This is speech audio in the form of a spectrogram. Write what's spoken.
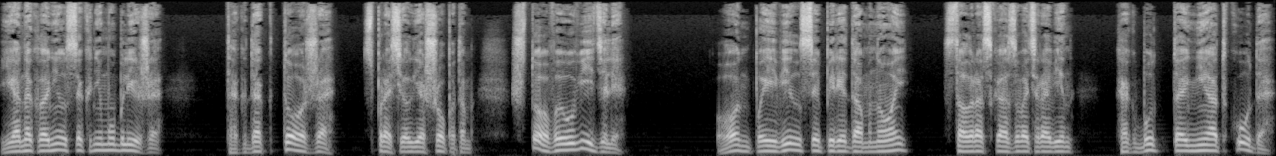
Я наклонился к нему ближе. «Тогда кто же?» — спросил я шепотом. «Что вы увидели?» «Он появился передо мной», — стал рассказывать Равин, — «как будто ниоткуда,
